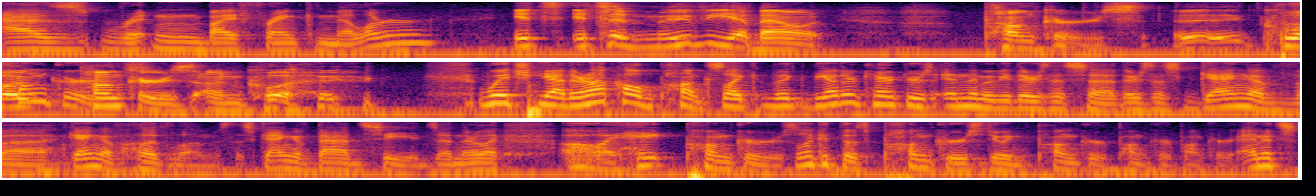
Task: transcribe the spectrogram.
as written by frank miller It's it's a movie about punkers, uh, quote Punkers. punkers unquote. Which yeah, they're not called punks. Like the, the other characters in the movie, there's this uh, there's this gang of uh, gang of hoodlums, this gang of bad seeds, and they're like, oh, I hate punkers. Look at those punkers doing punker, punker, punker, and it's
